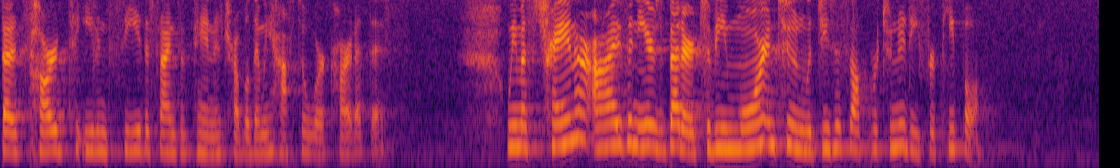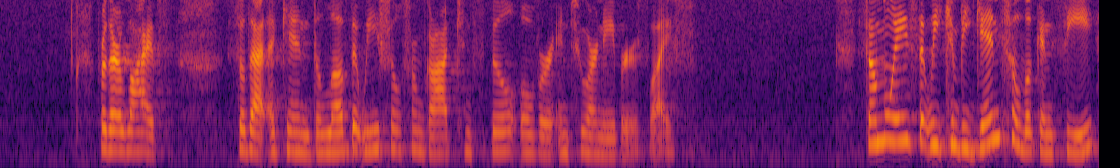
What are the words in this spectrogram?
that it's hard to even see the signs of pain and trouble, then we have to work hard at this. We must train our eyes and ears better to be more in tune with Jesus' opportunity for people, for their lives, so that, again, the love that we feel from God can spill over into our neighbor's life. Some ways that we can begin to look and see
